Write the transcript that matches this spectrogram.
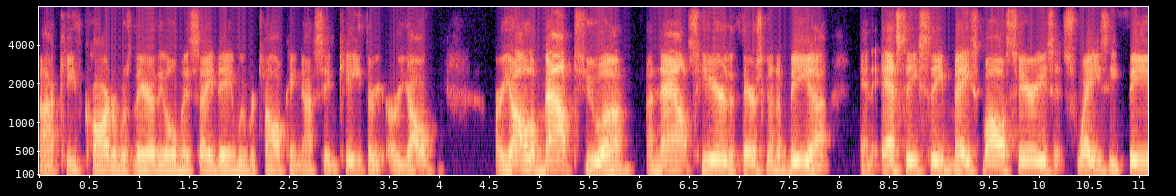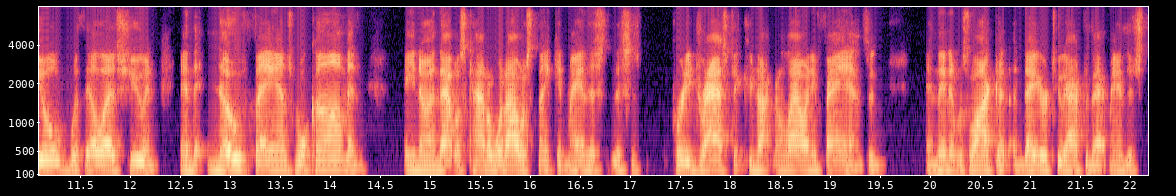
uh, Keith Carter was there, the Ole Miss AD, and we were talking. I said, Keith, are, are y'all are y'all about to uh, announce here that there's going to be a an SEC baseball series at Swayze Field with LSU, and and that no fans will come, and you know, and that was kind of what I was thinking. Man, this this is pretty drastic. You're not going to allow any fans, and and then it was like a, a day or two after that, man, there's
